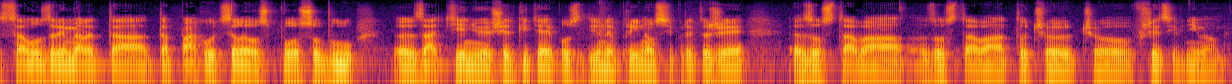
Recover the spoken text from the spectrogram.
samozrejme, ale tá, tá pachuť celého spôsobu e, zatieňuje všetky tie pozitívne prínosy, pretože zostáva, zostáva to, čo, čo všetci vnímame.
